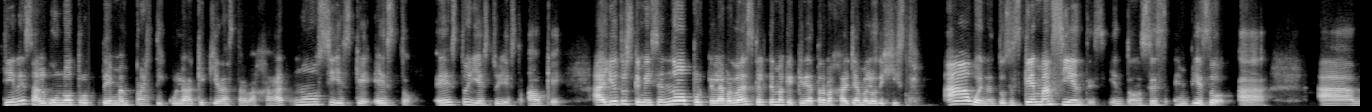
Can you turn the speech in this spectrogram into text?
¿Tienes algún otro tema en particular que quieras trabajar? No, sí, es que esto, esto y esto y esto. Ah, ok. Hay otros que me dicen, no, porque la verdad es que el tema que quería trabajar ya me lo dijiste. Ah, bueno, entonces, ¿qué más sientes? Entonces empiezo a, a,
